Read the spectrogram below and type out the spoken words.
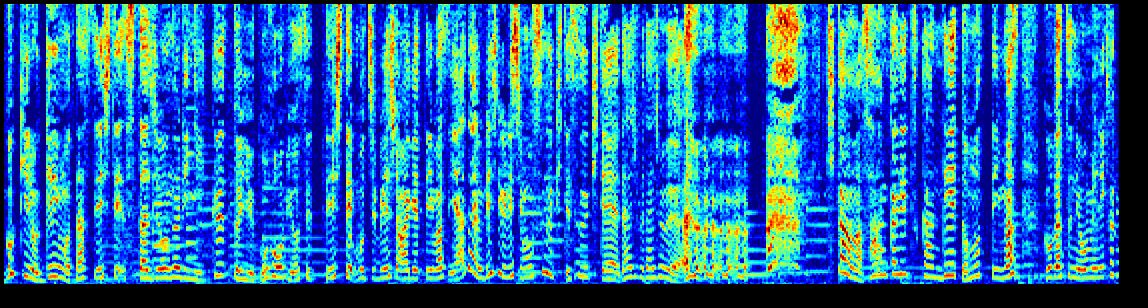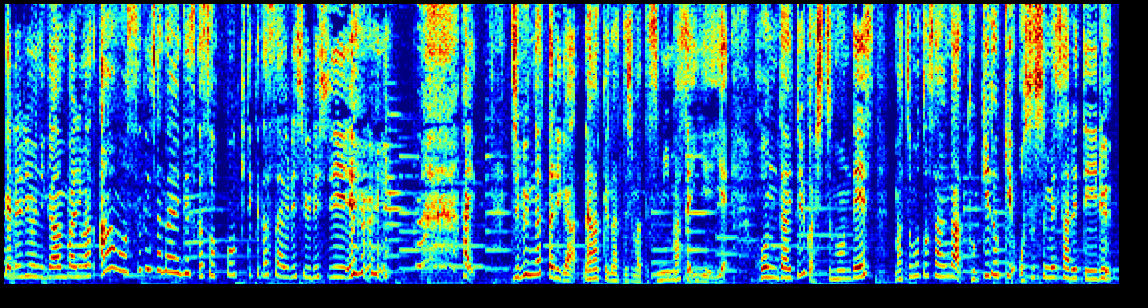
5キロ減を達成して、スタジオ乗りに行くというご褒美を設定して、モチベーションを上げています。やだ、嬉しい嬉しい。もうすぐ来て、すぐ来て。大丈夫、大丈夫。期間は3ヶ月間でと思っています。5月にお目にかかれるように頑張ります。あ、もうすぐじゃないですか。速攻来てください。嬉しい嬉しい。はい。自分語りが長くなってしまってすみません。いえいえ。本題というか質問です。松本さんが時々おすすめされている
